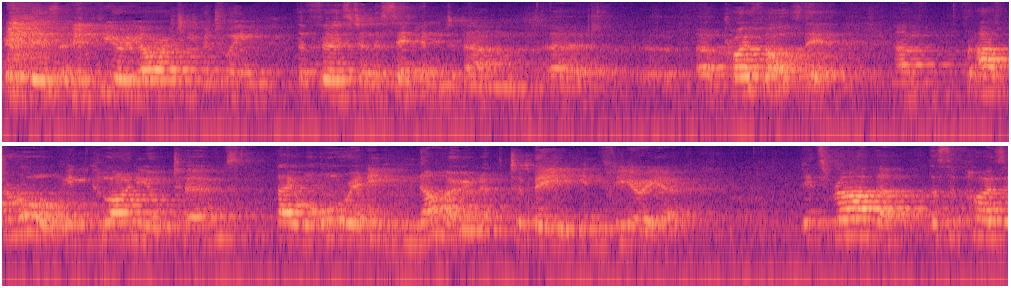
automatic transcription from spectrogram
that there's an inferiority between the first and the second um, uh, uh, profiles there. Um, after all, in colonial terms, they were already known to be inferior. It's rather the supposed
